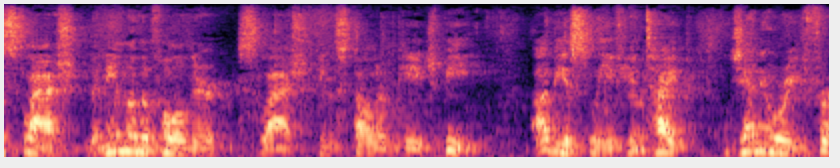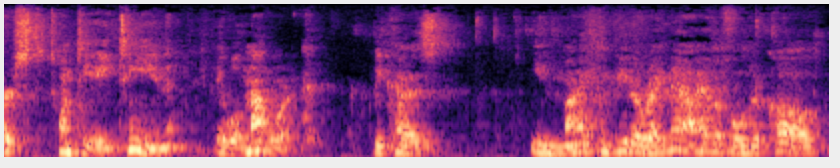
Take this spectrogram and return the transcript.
slash the name of the folder slash installer PHP. Obviously, if you type January 1st, 2018, it will not work because in my computer right now, I have a folder called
